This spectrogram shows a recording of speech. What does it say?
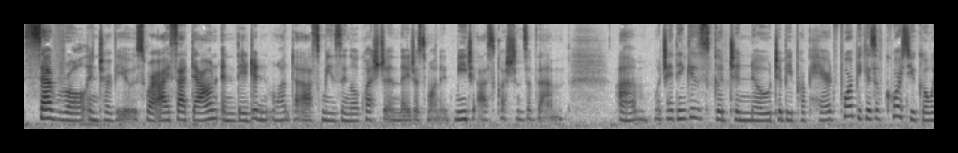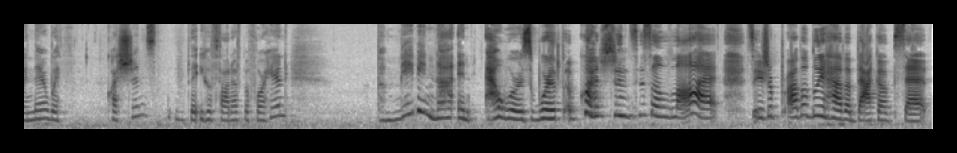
several interviews where I sat down and they didn't want to ask me a single question. They just wanted me to ask questions of them, um, which I think is good to know to be prepared for because, of course, you go in there with questions that you have thought of beforehand. But maybe not an hour's worth of questions is a lot. So you should probably have a backup set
